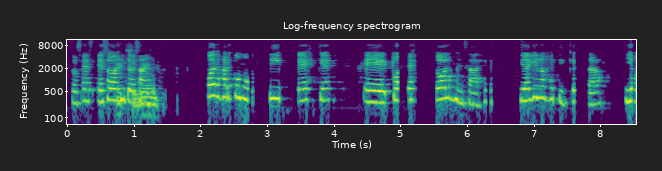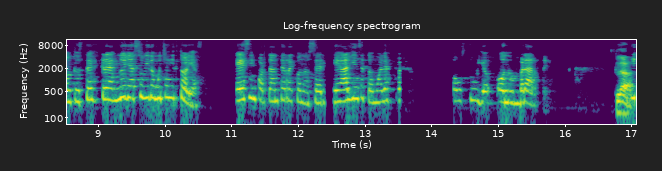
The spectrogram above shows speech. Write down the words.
Entonces, eso es interesante. Puedo dejar como tip es que eh, todos los mensajes. Si alguien los etiqueta, y aunque ustedes crean, no, ya he subido muchas historias, es importante reconocer que alguien se tomó el esfuerzo post tuyo o nombrarte. Claro. Y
